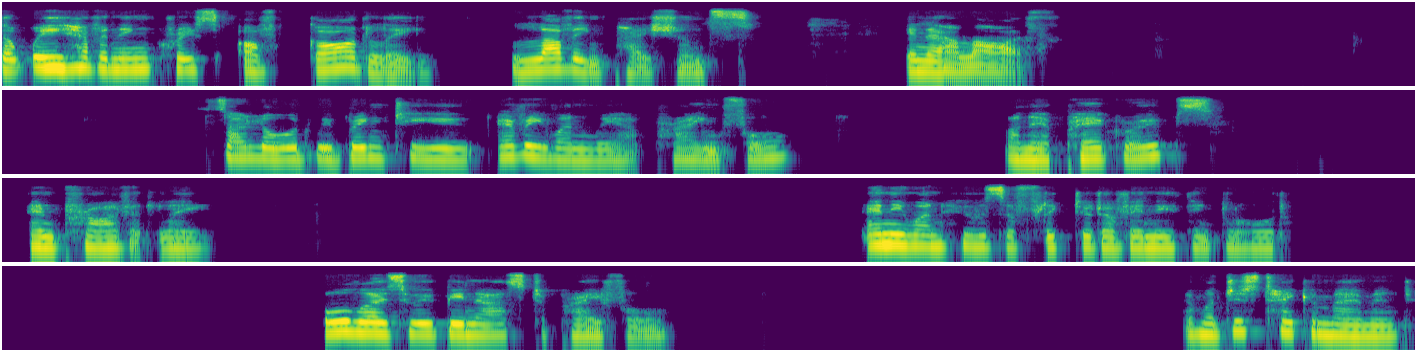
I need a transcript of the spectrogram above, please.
that we have an increase of godly, loving patience in our life. So, Lord, we bring to you everyone we are praying for on our prayer groups and privately. Anyone who is afflicted of anything, Lord. All those who we've been asked to pray for. And we'll just take a moment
